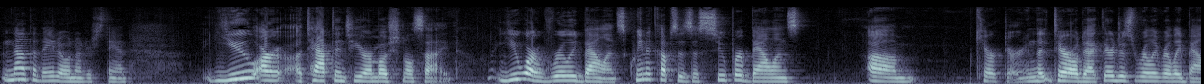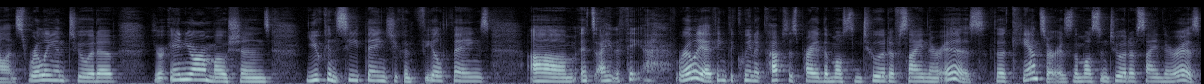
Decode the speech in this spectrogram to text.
not that they don't understand. You are uh, tapped into your emotional side. You are really balanced. Queen of Cups is a super balanced um, character in the tarot deck. They're just really, really balanced, really intuitive. You're in your emotions. You can see things, you can feel things. Um, it's I think really I think the Queen of Cups is probably the most intuitive sign there is. The Cancer is the most intuitive sign there is.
